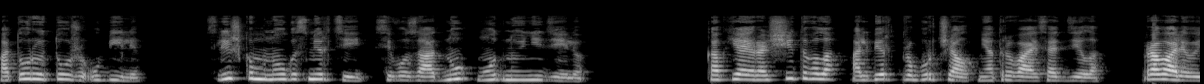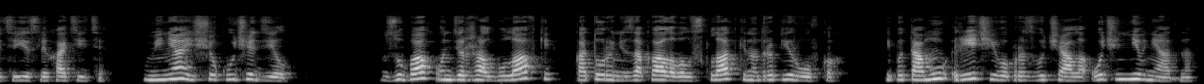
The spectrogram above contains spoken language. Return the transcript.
которую тоже убили. Слишком много смертей всего за одну модную неделю. Как я и рассчитывала, Альберт пробурчал, не отрываясь от дела. «Проваливайте, если хотите. У меня еще куча дел». В зубах он держал булавки, которыми закалывал складки на драпировках, и потому речь его прозвучала очень невнятно.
